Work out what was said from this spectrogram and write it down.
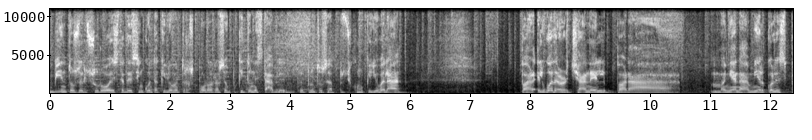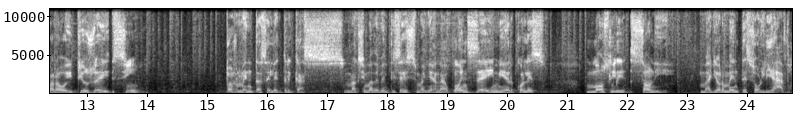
vientos del suroeste de 50 kilómetros por hora, o sea, un poquito inestable, de pronto, o sea, pues como que lloverá. Para el Weather Channel, para mañana miércoles, para hoy Tuesday, sí, tormentas eléctricas, máxima de 26, mañana Wednesday, miércoles, mostly sunny, mayormente soleado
